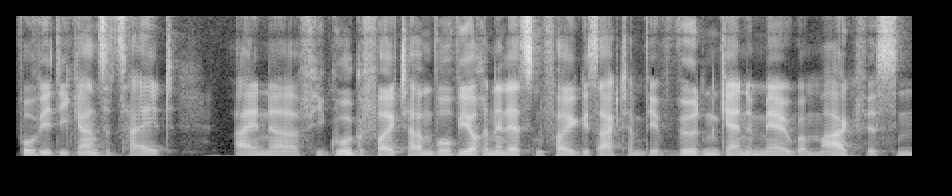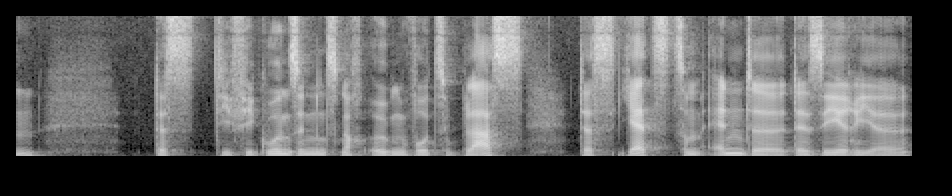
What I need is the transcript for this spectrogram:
wo wir die ganze Zeit einer Figur gefolgt haben, wo wir auch in der letzten Folge gesagt haben, wir würden gerne mehr über Mark wissen, dass die Figuren sind uns noch irgendwo zu blass, dass jetzt zum Ende der Serie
